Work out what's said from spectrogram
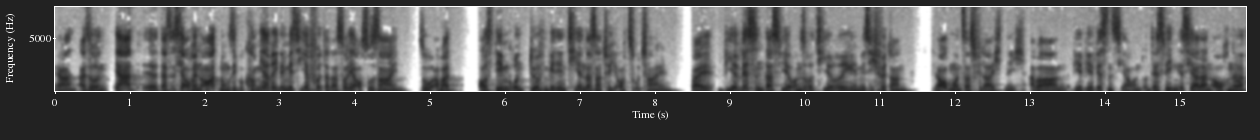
Ja, also ja, äh, das ist ja auch in Ordnung. Sie bekommen ja regelmäßig ihr Futter. Das soll ja auch so sein. So, aber aus dem Grund dürfen wir den Tieren das natürlich auch zuteilen, weil wir wissen, dass wir unsere Tiere regelmäßig füttern. Glauben uns das vielleicht nicht, aber wir, wir wissen es ja. Und, und deswegen ist ja dann auch eine,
